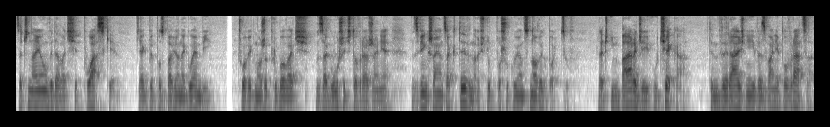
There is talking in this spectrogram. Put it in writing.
zaczynają wydawać się płaskie, jakby pozbawione głębi. Człowiek może próbować zagłuszyć to wrażenie, zwiększając aktywność lub poszukując nowych bodźców. Lecz im bardziej ucieka, tym wyraźniej wezwanie powraca,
